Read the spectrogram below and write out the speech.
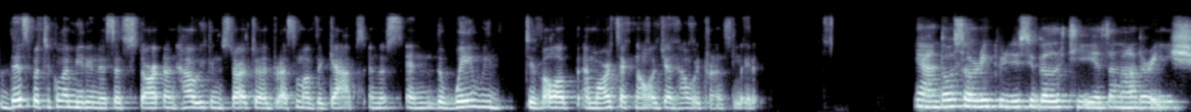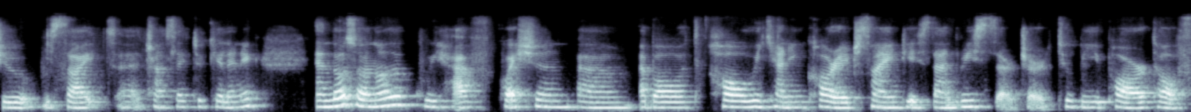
this particular meeting is a start on how we can start to address some of the gaps in, this, in the way we develop MR technology and how we translate it. Yeah, and also reproducibility is another issue besides uh, translate to clinic. And also another we have question um, about how we can encourage scientists and researchers to be part of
